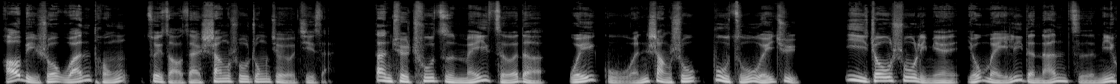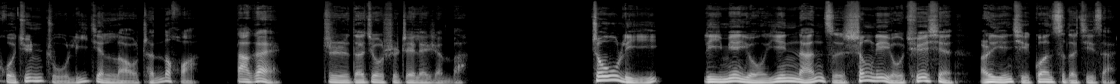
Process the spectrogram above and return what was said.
好比说顽童最早在商书中就有记载，但却出自梅泽的。为古文尚书不足为惧，《益州书》里面有美丽的男子迷惑君主、离间老臣的话，大概指的就是这类人吧。《周礼》里面有因男子生理有缺陷而引起官司的记载，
